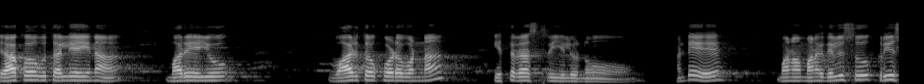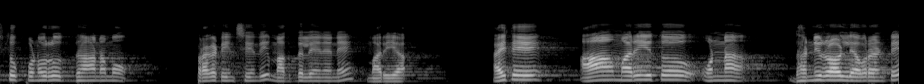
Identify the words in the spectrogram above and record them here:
యాకోబు తల్లి అయిన మరియు వారితో కూడా ఉన్న ఇతర స్త్రీలను. అంటే మనం మనకు తెలుసు క్రీస్తు పునరుద్ధానము ప్రకటించింది మగ్ధలేననే మరియా. అయితే ఆ మరియతో ఉన్న ధన్యురాళ్ళు ఎవరంటే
